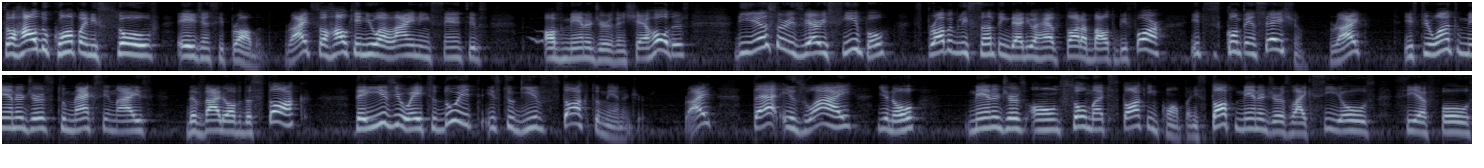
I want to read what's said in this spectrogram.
so how do companies solve agency problems, right? So how can you align incentives of managers and shareholders? The answer is very simple. It's probably something that you have thought about before. It's compensation, right? If you want managers to maximize the value of the stock, the easy way to do it is to give stock to managers, right? That is why, you know, managers own so much stock in companies. Top managers like CEOs, CFOs,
